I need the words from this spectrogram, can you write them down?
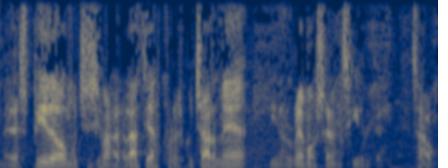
me despido, muchísimas gracias por escucharme y nos vemos en el siguiente. Chao.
